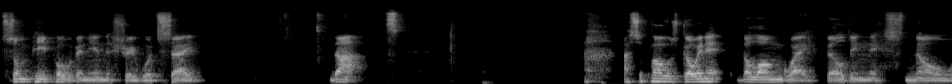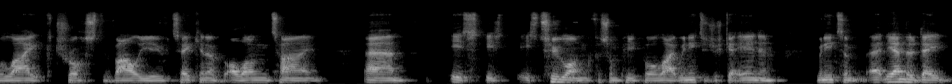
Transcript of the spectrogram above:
some people within the industry would say that I suppose going it the long way, building this know, like, trust, value, taking a, a long time, um, is is is too long for some people. Like we need to just get in and we need to. At the end of the day,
